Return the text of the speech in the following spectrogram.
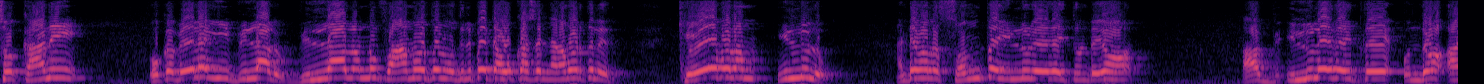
సో కానీ ఒకవేళ ఈ విల్లాలు విల్లాలను ఫామ్ హౌస్లను వదిలిపెట్టే అవకాశం కనబడతలేదు. కేవలం ఇల్లులు. అంటే వాళ్ళ సొంత ఇల్లులు ఏదైతే ఉంటాయో ఆ ఇల్లులు ఏదైతే ఉందో ఆ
